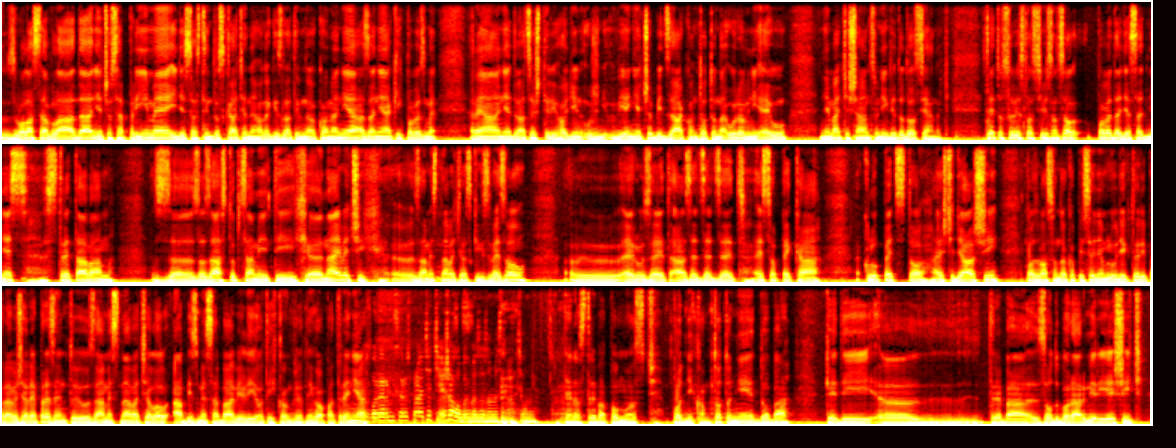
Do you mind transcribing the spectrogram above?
zvolá sa vláda, niečo sa príjme, ide sa s tým do skráteného legislatívneho konania a za nejakých, povedzme, reálne 24 hodín už vie niečo byť zákon. Toto na úrovni EÚ nemáte šancu nikdy to dosiahnuť. V tejto súvislosti by som chcel povedať, ja sa dnes stretávam s, so zástupcami tých e, najväčších e, zamestnávateľských zväzov, RUZ, e AZZZ, SOPK, Klub 500 a ešte ďalší. Pozval som dokopy 7 ľudí, ktorí práve že reprezentujú zamestnávateľov, aby sme sa bavili o tých konkrétnych opatreniach. Odborármi sa rozprávate tiež, alebo iba so zamestnávateľmi? Teraz treba pomôcť podnikom. Toto nie je doba, kedy e, treba s odborármi riešiť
